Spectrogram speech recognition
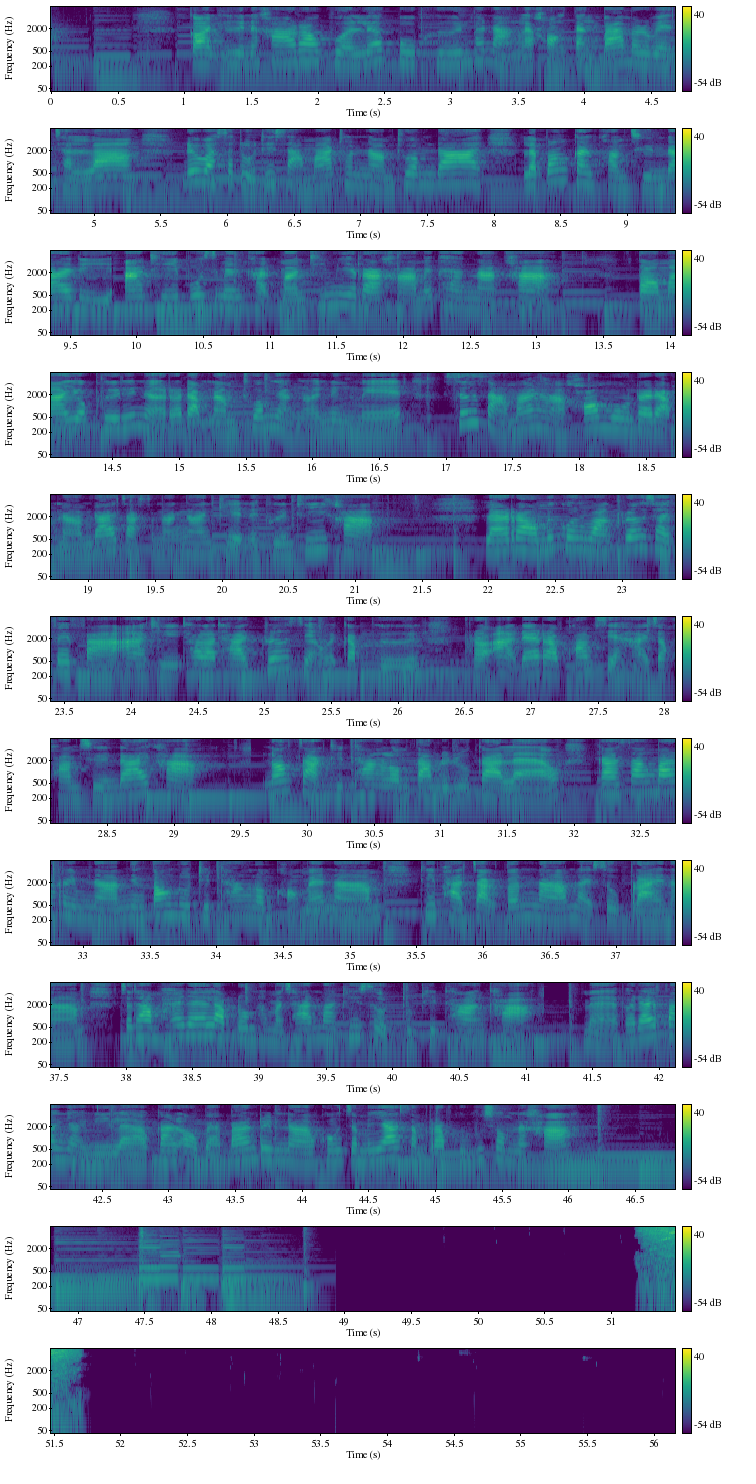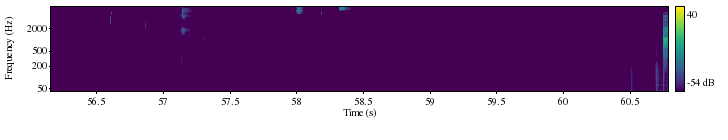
ก่อนอื่นนะคะ เราควรเลือกปูพื้นผนังและของแต่งบ้านบริเวณชั้นล่าง ด้วยวัสดุที่สามารถทนน้ำท่วมได้ และป้องกันความชื้นได้ดี อาทิปูซีเมนต์ขัดมันที่มีราคาไม่แพงนักค่ะต่อมายกพื้นที่เหนือระดับน้ำท่วมอย่างน้อย 1 เมตร ซึ่งสามารถหาข้อมูลระดับน้ำได้จากสำนักงานเขตในพื้นที่ค่ะ และเราไม่ควรวางเครื่องใช้ไฟฟ้าอาทิโทรทัศน์เครื่องเสียงไว้กับพื้น เพราะอาจได้รับความเสียหายจากความชื้นได้ค่ะนอกจากทิศทางลมตามฤดูกาลแล้ว การสร้างบ้านริมน้ำยังต้องดูทิศทางลมของแม่น้ำที่พัดจากต้นน้ำไหลสู่ปลายน้ำจะทำให้ได้รับลมธรรมชาติมากที่สุดทุกทิศทางค่ะ แหมพอได้ฟังอย่างนี้แล้ว การออกแบบบ้านริมน้ำคงจะไม่ยากสำหรับคุณผู้ชมนะคะ ค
